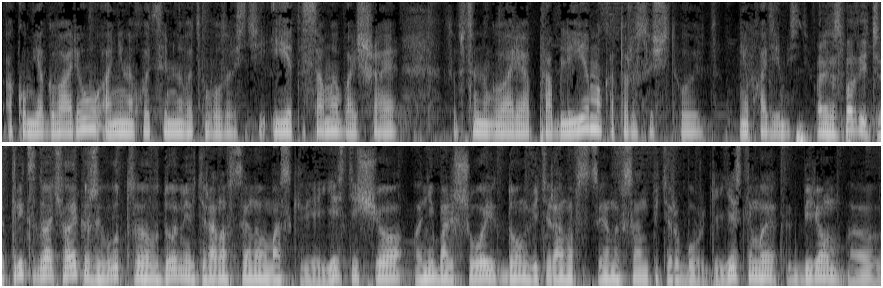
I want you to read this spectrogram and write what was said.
о ком я говорю, они находятся именно в этом возрасте. И это самая большая, собственно говоря, проблема, которая существует необходимость. Марина, смотрите, 32 человека живут в доме ветеранов сцены в Москве. Есть еще небольшой дом ветеранов сцены в Санкт-Петербурге. Если мы берем э,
